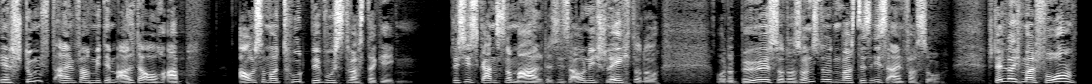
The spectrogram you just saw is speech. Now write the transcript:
der stumpft einfach mit dem Alter auch ab. Außer man tut bewusst was dagegen. Das ist ganz normal. Das ist auch nicht schlecht oder, oder bös oder sonst irgendwas. Das ist einfach so. Stellt euch mal vor,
